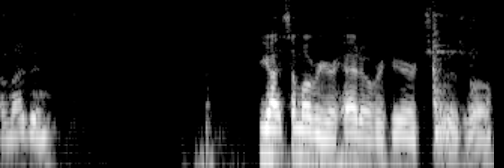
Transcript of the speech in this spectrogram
11. You got some over your head over here too as well.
